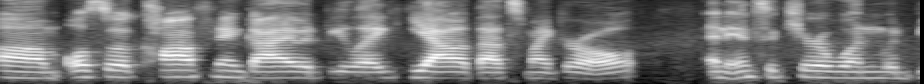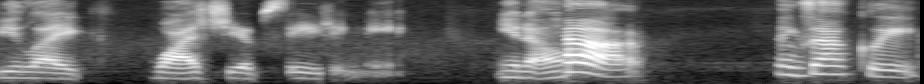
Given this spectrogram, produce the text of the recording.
Um, also, a confident guy would be like, "Yeah, that's my girl." An insecure one would be like, "Why is she upstaging me?" You know? Yeah, exactly.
